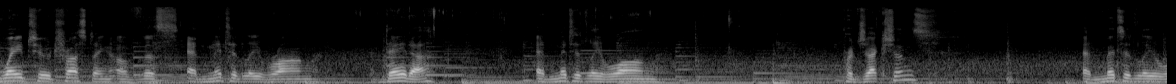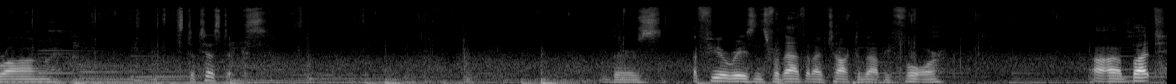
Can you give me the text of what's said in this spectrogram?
way too trusting of this admittedly wrong data, admittedly wrong projections, admittedly wrong statistics. There's a few reasons for that that I've talked about before. Uh, but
